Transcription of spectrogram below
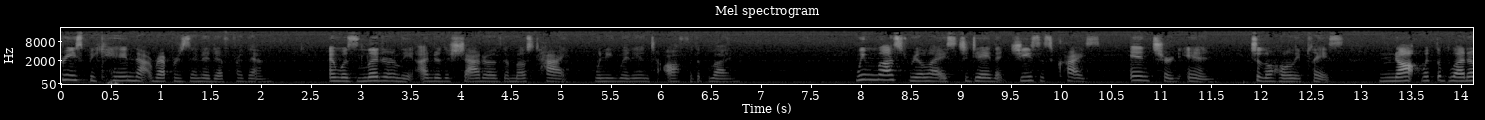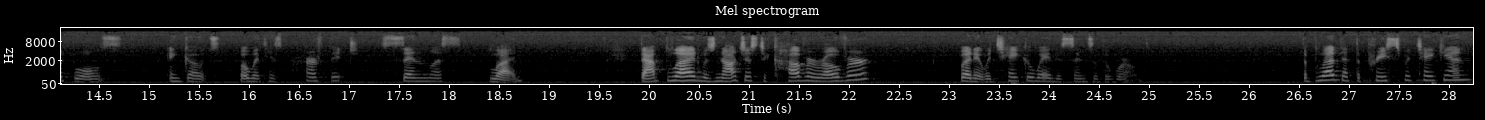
priest became that representative for them and was literally under the shadow of the Most High when he went in to offer the blood. We must realize today that Jesus Christ entered in to the holy place, not with the blood of bulls and goats, but with his perfect, sinless blood. That blood was not just to cover over, but it would take away the sins of the world. The blood that the priests would take in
